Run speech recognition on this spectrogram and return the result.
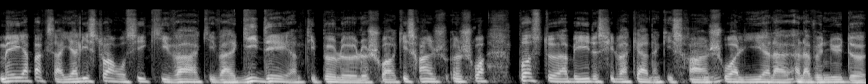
mais il n'y a pas que ça. Il y a l'histoire aussi qui va qui va guider un petit peu le, le choix, qui sera un, ch- un choix post-abbaye de Sylvacane, hein, qui sera un choix lié à la, à la venue de,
